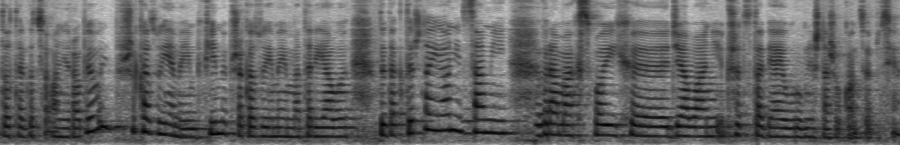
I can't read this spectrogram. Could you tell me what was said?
do tego, co oni robią i przekazujemy im filmy, przekazujemy im materiały dydaktyczne i oni sami w ramach swoich e, działań przedstawiają również naszą koncepcję.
